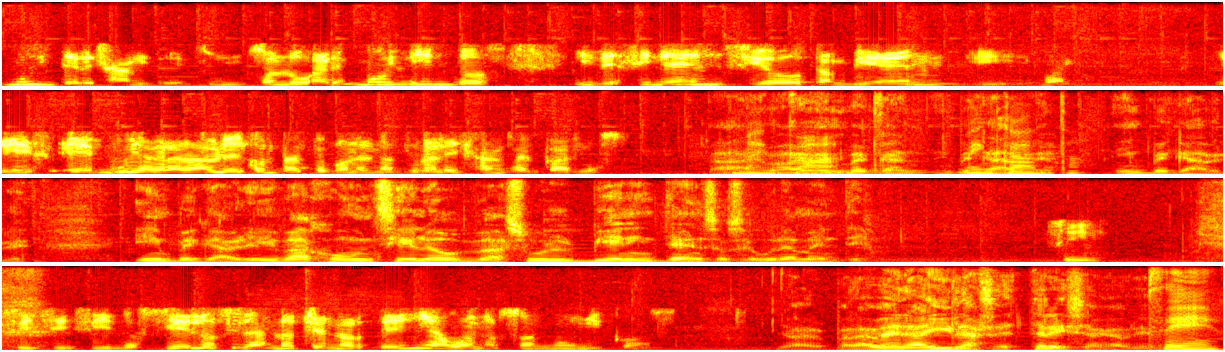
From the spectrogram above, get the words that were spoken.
muy interesante. Son, son lugares muy lindos y de silencio también, y bueno, es, es muy agradable el contacto con la naturaleza en San Carlos. Ay, Me encanta, impecable, encanta. impecable, impecable. Y bajo un cielo azul bien intenso seguramente. Sí, sí, sí, sí, los cielos y las noches norteñas, bueno, son únicos. Claro, para ver ahí las estrellas, Gabriel. Sí,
